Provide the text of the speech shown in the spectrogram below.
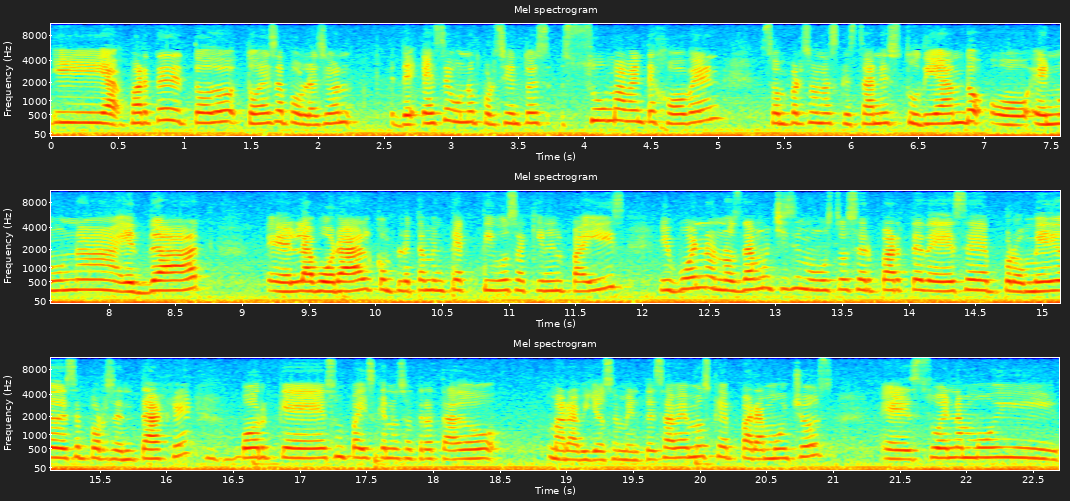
Y aparte de todo, toda esa población de ese 1% es sumamente joven, son personas que están estudiando o en una edad eh, laboral completamente activos aquí en el país. Y bueno, nos da muchísimo gusto ser parte de ese promedio, de ese porcentaje, porque es un país que nos ha tratado maravillosamente. Sabemos que para muchos eh, suena muy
